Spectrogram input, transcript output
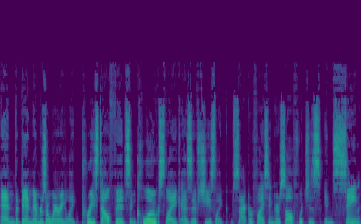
and the band members are wearing like priest outfits and cloaks like as if she's like sacrificing herself, which is insane.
